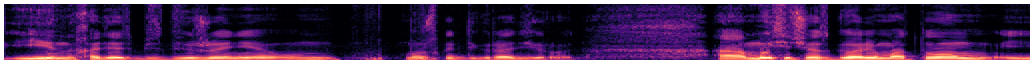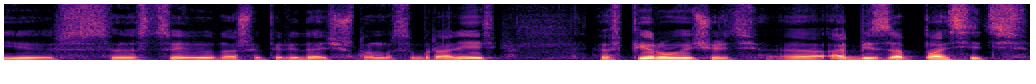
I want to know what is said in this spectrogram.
и, находясь без движения, он, можно сказать, деградирует. А мы сейчас говорим о том, и с, с целью нашей передачи, что мы собрались, в первую очередь э, обезопасить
